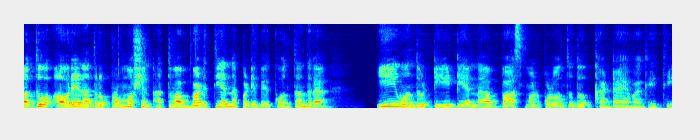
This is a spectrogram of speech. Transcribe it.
ಮತ್ತು ಅವರೇನಾದರೂ ಪ್ರಮೋಷನ್ ಅಥವಾ ಬಡ್ತಿಯನ್ನು ಪಡಿಬೇಕು ಅಂತಂದ್ರೆ ಈ ಒಂದು ಟಿ ಟಿಯನ್ನ ಪಾಸ್ ಮಾಡ್ಕೊಳ್ಳುವಂಥದ್ದು ಕಡ್ಡಾಯವಾಗೈತಿ.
